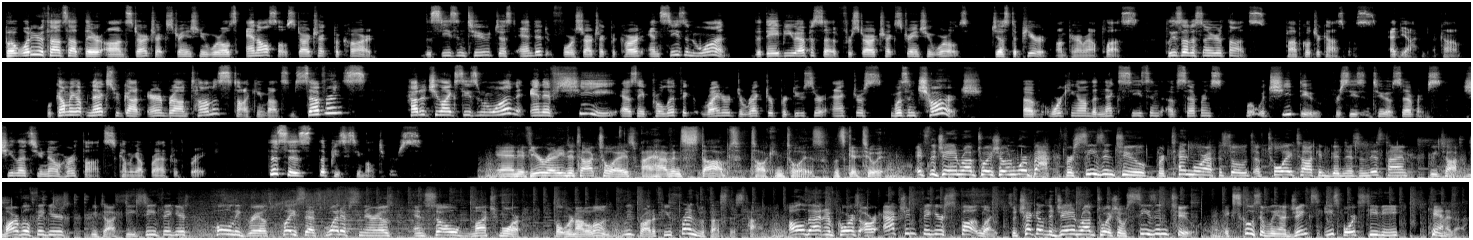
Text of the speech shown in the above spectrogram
But what are your thoughts out there on Star Trek Strange New Worlds and also Star Trek Picard? The season two just ended for Star Trek Picard, and season one, the debut episode for Star Trek Strange New Worlds, just appeared on Paramount Plus. Please let us know your thoughts. PopCultureCosmos at yahoo.com. Well, coming up next, we've got Aaron Brown Thomas talking about some severance, How did she like season one? And if she, as a prolific writer, director, producer, actress, was in charge of working on the next season of Severance, what would she do for season two of Severance? She lets you know her thoughts coming up right after the break. This is the PCC Multiverse. And if you're ready to talk toys, I haven't stopped talking toys. Let's get to it. it's the Jay and Rob Toy Show, and we're back for season two for 10 more episodes of toy talk and goodness. And this time we talk Marvel figures, we talk DC figures, holy grails, play sets, what if scenarios, and so much more. But we're not alone. We've brought a few friends with us this time. All that, and of course, our action figure spotlight. So check out the Jay and Rob Toy Show Season 2, exclusively on Jinx Esports TV Canada.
